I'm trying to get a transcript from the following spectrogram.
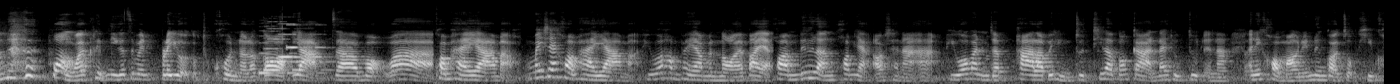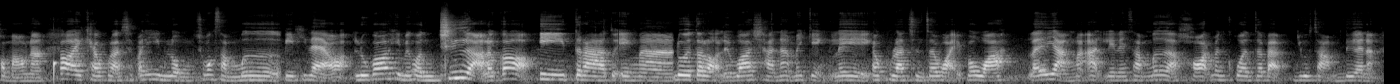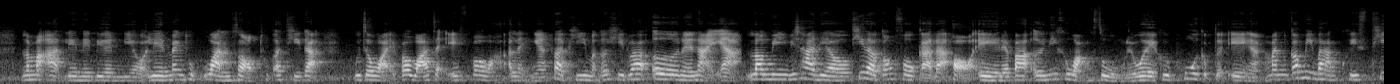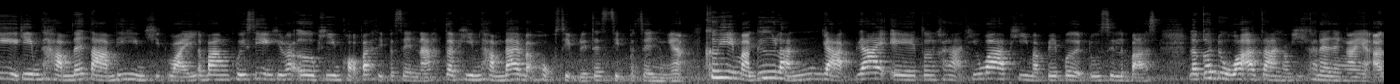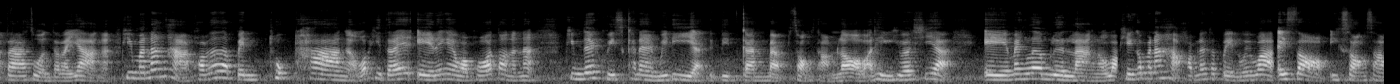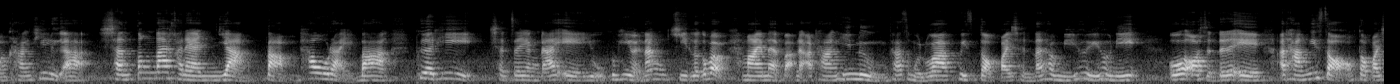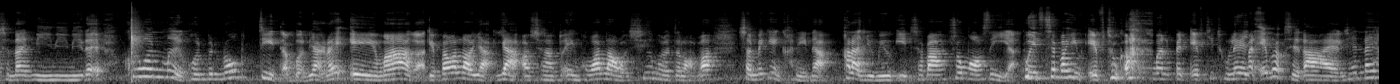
หวังว่าคลิปนี้ก็จะเป็นประโยชน์กับทุกคนนะแล้วก็อยากจะบอกว่าความพยายามอะไม่ใช่ความพยายามอะพี่ว่าความพยายามมันน้อยไปอะความดื้อรั้นความอยากเอาชนะอะพี่ว่ามันจะพาเราไปถึงจุดที่เราต้องการได้ทุกจุดเลยนะอันนี้ขอเมาส์นิดนึงก่อนจบคลิปขอเมาส์นะก็ไอแคลคูลัสใช่ปะที่ฮิมลงช่วงซัมเมอร์ปีที่แล้วอะรู้ก็ฮิมเป็นคนเชื่อ แล้วก็ตีตราตัวเองมา โดยตลอดเลยว่าฉันอะไม่เก่งเลขแคลคูลัสฉันจะไหวปะวะและอย่างมาอัดเรียนในซัมเมอร์คอร์สมันควรจะแบบอยู่ 3 เดือนอะแล้วมาอัดเรียนในเดือนเดียวเรียนแม่งทุกวันสอบทุกอาทิตย์อะ กูจะไหวปะวะจะ F ปะวะอะไรเงี้ยแต่พีมันก็คิดว่าเออไหนๆอะเรามีวิชาเดียวที่เราต้องโฟกัสอะขอ A ได้ปะเออนี่คือหวังสูงเลยเว้ยคือพูดกับตัวเองอะมันก็มีบางควิสที่พีมทำได้ตามที่พีมคิดไว้แต่บางควิสที่พีมคิดว่าเออพีมขอ 80%นะแต่พีมทำได้แบบ 60 หรือ 70%อย่างเงี้ยคือพีมอะดื้อรั้นอยากได้ A จนขนาดที่ว่าพีมอะไปเปิดดูซิลบัสแล้วก็ดูว่าอาจารย์เขาคิดคะแนนยังไงอะอัตราส่วนแต่ละอย่างอะพิมมานั่งหาความน่าจะเป็นทุกทางอะว่าพิมจะได้ A ได้ไงวะเพราะว่าตอนนั้นอะ พิมได้ควิสคะแนนไม่ดีอะติดๆกันแบบ2อสามรอบอะทีมคิดว่าเชี่ย A แม่งเริ่มเลือนลางแล้วว่ะพิมก็มานั่งหาความน่าจะเป็นไว้ว่าไอสอบอีก2อสาครั้งที่เหลืออะฉันต้องได้คะแนนอย่างต่ำเท่าไหร่บ้าง เพื่อที่ฉันจะยังได้ A อยู่คือพิมนั่งคิดแล้วก็แบบ mind map อะทางที่หนึ่งถ้าสมมติว่าควิสต่อไปฉันได้เท่านี้เท่านี้เท่านี้ โอ้ออฉันได้เออะทางที่ 2 ต่อไปฉันได้นี้นี้นี้ได้คือมันเหมือนคนเป็นโรคจิตอะเหมือนอยากได้ A มากอะเก็บแปลว่าเราอยากอยากเอาชนะตัวเองเพราะว่าเราอะเชื่อมาโดยตลอดว่าฉันไม่เก่งคณิตอะขนาดอยู่มิวอิดใช่ปะช่วงม .4 อะควิสใช่ปะหิม F ทุกอันมันเป็น F ที่ทุเรศมัน F แบบเสียดายอย่างเช่นได้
